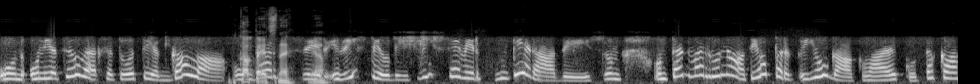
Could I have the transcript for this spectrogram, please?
Un, un, ja cilvēks ar to tiek galā, un darbs ir, ir izpildīts, viņš sevi ir pierādījis, un, un tad var runāt jau par ilgāku laiku. Tā kā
